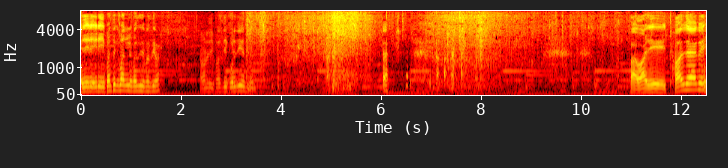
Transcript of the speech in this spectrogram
এই পাশ থেকে পারলে এই পাশ এই পাশ দিয়ে আমরা এই পাশ দিয়ে করে দিয়েছি। বাবা রে ছল জায়গায়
